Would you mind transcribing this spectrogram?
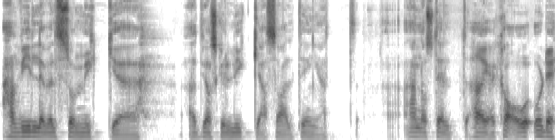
han ville väl så mycket att jag skulle lyckas och allting. Att han har ställt höga krav och, och, det,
